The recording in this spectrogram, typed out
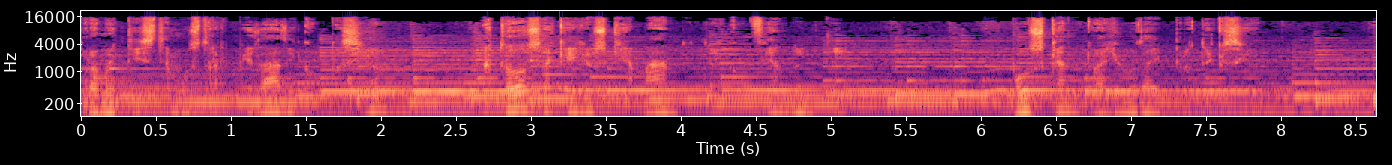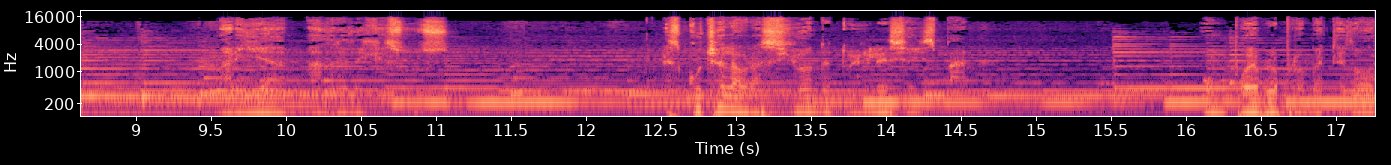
prometiste mostrar piedad y compasión a todos aquellos que amándote y confiando en ti, buscan tu ayuda y protección. María, Madre Jesús, escucha la oración de tu iglesia hispana, un pueblo prometedor,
